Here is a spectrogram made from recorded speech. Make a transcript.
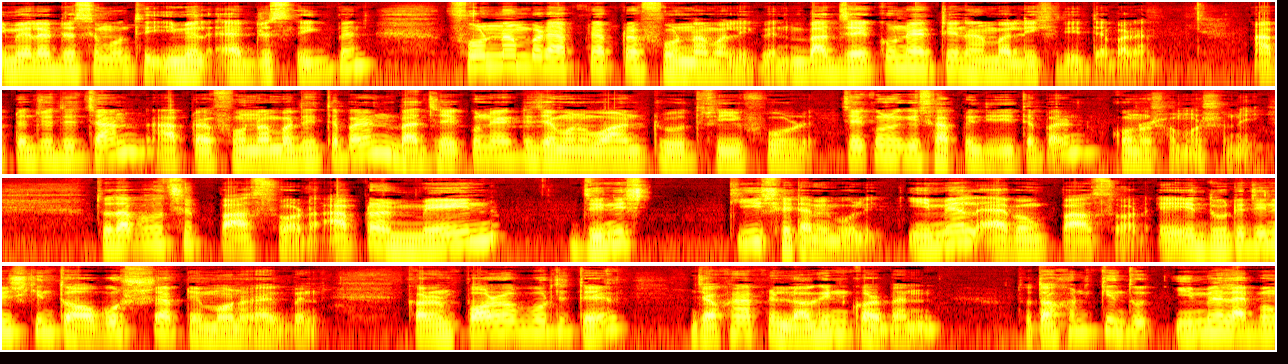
ইমেল অ্যাড্রেসের মধ্যে ইমেল অ্যাড্রেস লিখবেন। ফোন নাম্বারে আপনি আপনার ফোন নাম্বার লিখবেন বা যে কোনো একটি নাম্বার লিখে দিতে পারেন। আপনি যদি চান, আপনার ফোন নাম্বার দিতে পারেন বা যে কোনো একটি যেমন ওয়ান টু থ্রি ফোর যে কোনো কিছু আপনি দিয়ে দিতে পারেন, কোনো সমস্যা নেই। তো তারপর হচ্ছে পাসওয়ার্ড আপনার মেইন জিনিস কি সেটা আমি বলি। ইমেল এবং পাসওয়ার্ড এই দুটি জিনিস কিন্তু অবশ্যই আপনি মনে রাখবেন। কারণ পরবর্তীতে যখন আপনি লগ ইন করবেন, তো তখন কিন্তু ইমেল এবং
